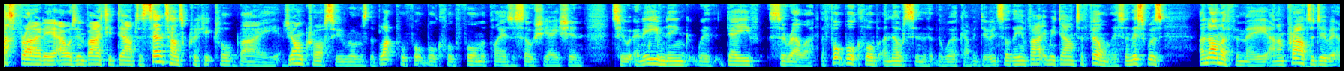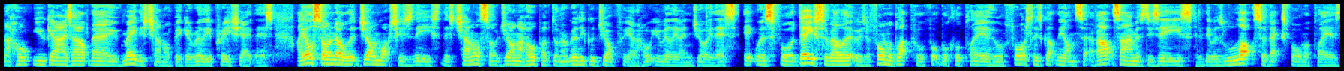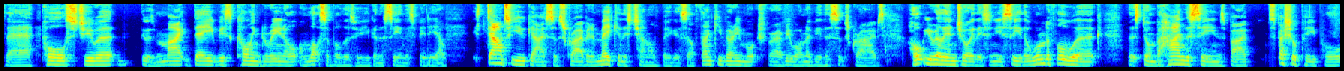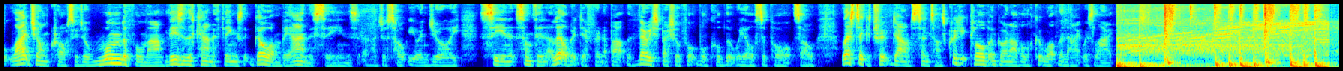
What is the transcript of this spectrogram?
last Friday, I was invited down to St Anne's Cricket Club by John Cross, who runs the Blackpool Football Club Former Players Association, to an evening with Dave Serella. The football club are noticing that the work I've been doing, so they invited me down to film this, and this was an honour for me and I'm proud to do it and I hope you guys out there who've made this channel bigger really appreciate this. I also know that John watches these, this channel so John I hope I've done a really good job for you and I hope you really enjoy this. It was for Dave Serella who is a former Blackpool Football Club player who unfortunately has got the onset of Alzheimer's disease. There was lots of ex-former players there. Paul Stewart, there was Mike Davies, Colin Greenall and lots of others who you're going to see in this video. It's down to you guys subscribing and making this channel bigger. So thank you very much for every one of you that subscribes. Hope you really enjoy this and you see the wonderful work that's done behind the scenes by special people like John Cross, who's a wonderful man. These are the kind of things that go on behind the scenes, and I just hope you enjoy seeing something a little bit different about the very special football club that we all support. So let's take a trip down to St Anne's Cricket Club and go and have a look at what the night was like.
